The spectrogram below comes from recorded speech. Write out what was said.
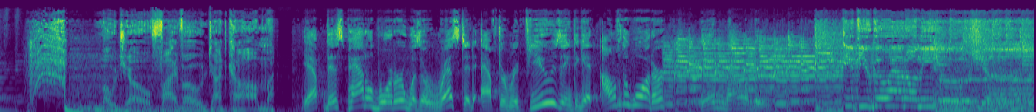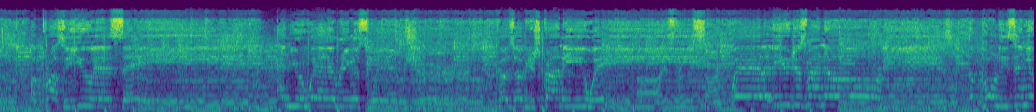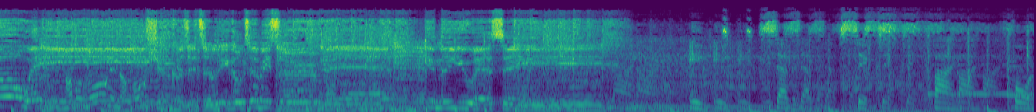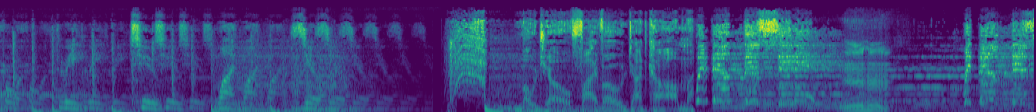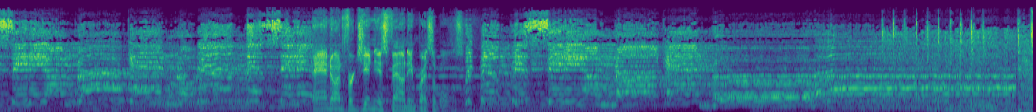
mojo50.com. Yep, this paddleboarder was arrested after refusing to get out of the water in Malibu. If you go out on the ocean across the USA and you're wearing a swim shirt because of your scrawny waist, uh, it's from the sun. Well, you just might notice the police in your way. I'm alone in the ocean because it's illegal to be served, man, in the USA. Nine, eight, seven, six, five, four, three, two, one, zero. Mojo50.com. We built this city. Mm-hmm. We built this city on rock and roll. Built this city. And on Virginia's founding principles. We built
